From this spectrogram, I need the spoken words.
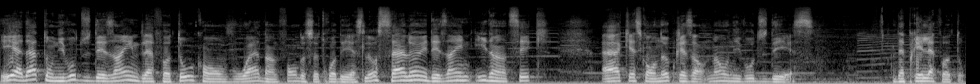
Et à date, au niveau du design de la photo qu'on voit dans le fond de ce 3DS-là, ça a un design identique à qu'est-ce qu'on a présentement au niveau du DS, d'après la photo.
